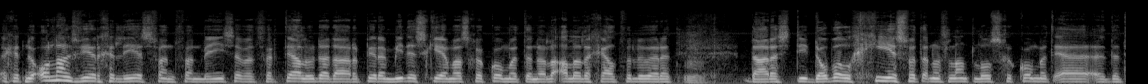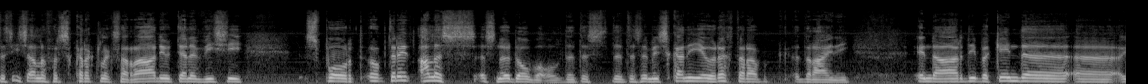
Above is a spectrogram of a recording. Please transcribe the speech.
Ek het nou onlangs weer gelees van van mense wat vertel hoe dat daar piramideskemas gekom het en hulle al hulle geld verloor het. Hmm. Daar is die dobbelgees wat in ons land losgekom het. Uh, dit is iets alle verskrikliks. Radio, televisie, sport, optrent alles is nou dobbel. Dit is dit is 'n mens kan nie jou rug daarop draai nie. En daar die bekende uh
